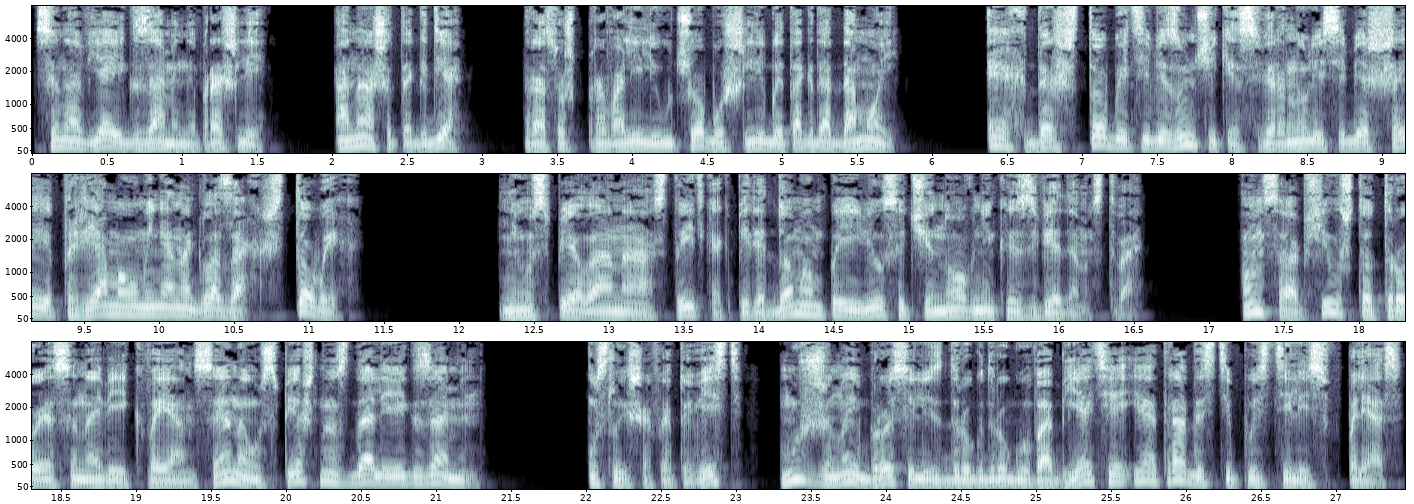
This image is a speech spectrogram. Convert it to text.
сыновья экзамены прошли. А наши-то где? Раз уж провалили учебу, шли бы тогда домой. Эх, да чтобы эти везунчики свернули себе шеи прямо у меня на глазах, чтобы их! Не успела она остыть, как перед домом появился чиновник из ведомства. Он сообщил, что трое сыновей Кваянсена успешно сдали экзамен. Услышав эту весть, муж с женой бросились друг другу в объятия и от радости пустились в пляс.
